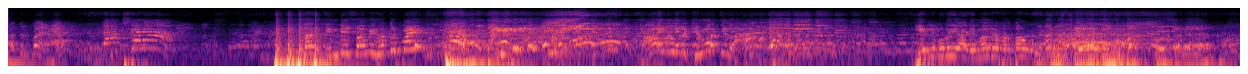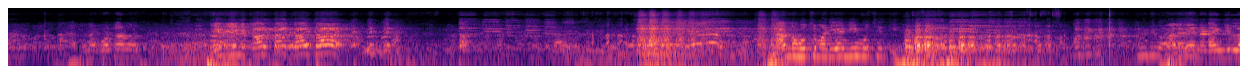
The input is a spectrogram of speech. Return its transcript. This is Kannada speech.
ಹತ್ತು ರೂಪಾಯಿ ಸರ್ ತಿಂಡಿ ಸ್ವಾಮಿಗೆ ಹತ್ತು ರೂಪಾಯಿ? ಅಂದ್ರೆ ಕಿಮ್ಮತ್ತಿಲ್ಲ. ಇರ್ಲಿ ಬಿಡು ಯಾ ಡಿಮಲ್ರೆ ಬರ್ತಾವು. ಇಲ್ಲಿ ಕಾಲ್ತಾ ಕಾಲ್ತಾ? ನನ್ನ ಹುಚ್ಚು ಮಾಡಿಯ ನೀ ಹುಚ್ಚೈತಿ ಮಲವೇ ನಡಂಗಿಲ್ಲ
